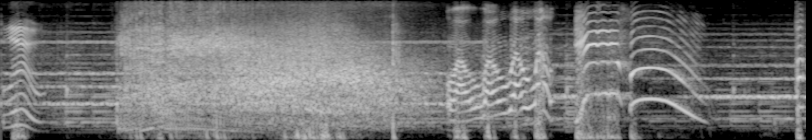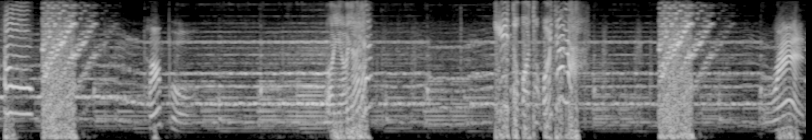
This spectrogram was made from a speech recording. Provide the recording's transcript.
Blue. Well, well, well, wow. Yahoo! Purple. Red.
